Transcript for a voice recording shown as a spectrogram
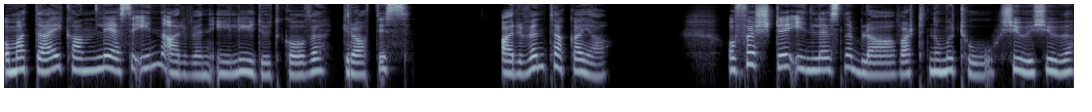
om at de kan lese inn arven i lydutgave gratis. Arven takka ja, og første innlesende blad vart nummer to 2020.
